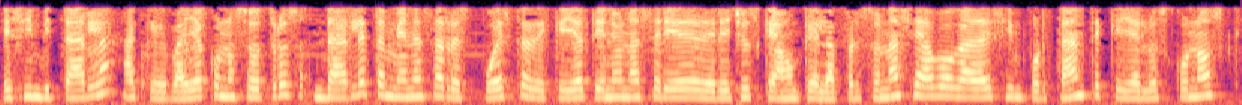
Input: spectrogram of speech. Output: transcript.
es invitarla a que vaya con nosotros, darle también esa respuesta de que ella tiene una serie de derechos que aunque la persona sea abogada es importante que ella los conozca.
